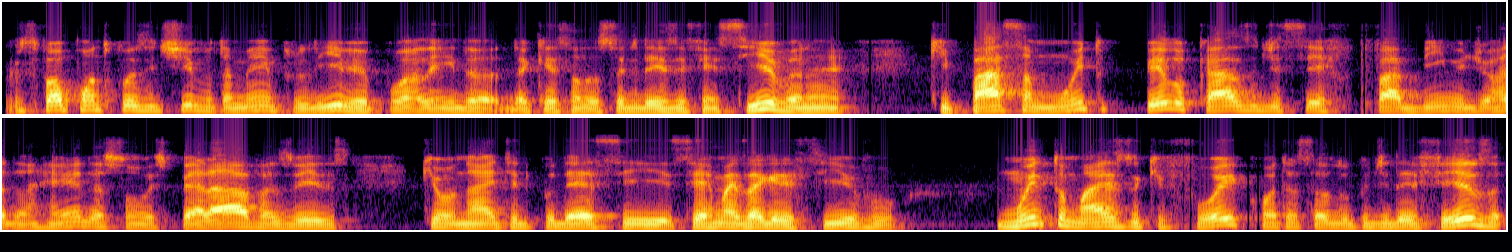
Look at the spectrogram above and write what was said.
principal ponto positivo também para o Liverpool, além da, da, questão da solidez defensiva, né, que passa muito pelo caso de ser Fabinho e Jordan Henderson, eu esperava às vezes que o United pudesse ser mais agressivo, muito mais do que foi contra essa dupla de defesa,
